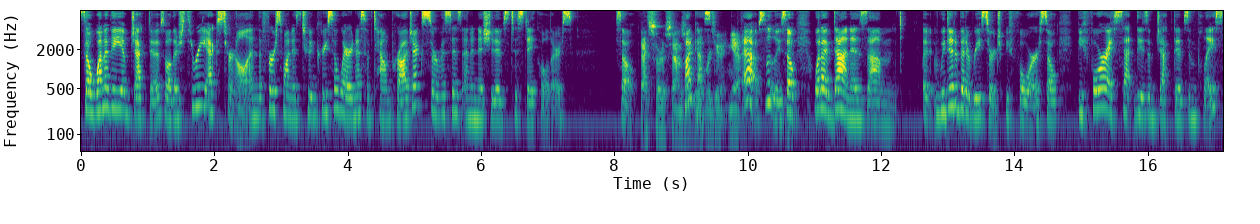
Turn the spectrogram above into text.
so one of the objectives. Well, there's three external, and the first one is to increase awareness of town projects, services, and initiatives to stakeholders. So that sort of sounds like what we're doing. Yeah. yeah, absolutely. So what I've done is um, uh, we did a bit of research before. So before I set these objectives in place,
